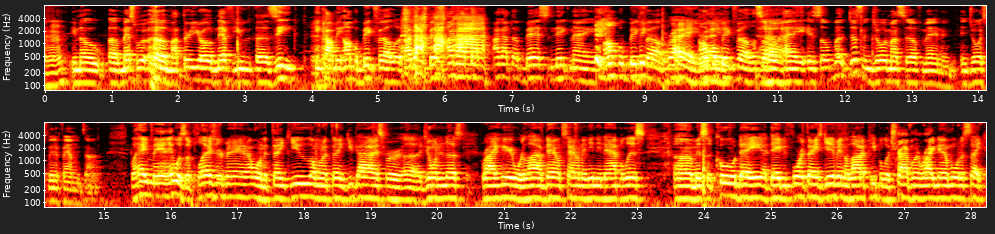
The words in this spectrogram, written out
Uh-huh. You know, uh, mess with uh, my three year old nephew uh, Zeke. He called me Uncle Big Fella. I got the best. I got the, I got the best nickname, Uncle Big, Fella. right, Uncle right. Big Fella. So Uh-huh. hey, and so but just enjoy myself, man, and enjoy spending family time. Well, hey, man, it was a pleasure, man. I want to thank you. I want to thank you guys for uh, joining us right here. We're live downtown in Indianapolis. Um, it's a cool day, a day before Thanksgiving. A lot of people are traveling right now. I want to say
